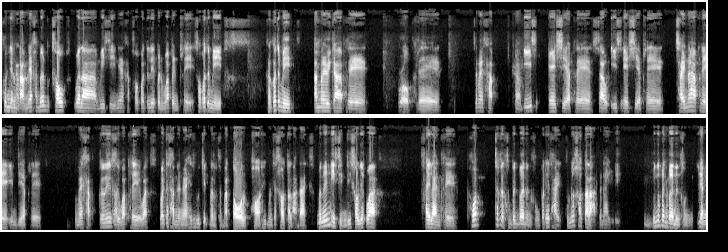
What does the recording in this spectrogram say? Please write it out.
คุณยังต่ำเนี่ยครับเมื่อเขาเวลา VC เนี่ยครับเขาก็จะเรียกเป็นว่าเป็น play เขาก็จะมีเขาก็จะมีอเมริกา play Europe play ใช่ไหมครับ East Asia play South East Asia play China play India play ถูกไหมครับ ก็นี่คือว่าเพลย์ว่าว่าจะทำยังไงให้ธุรกิจมันสามารถโตพอที่มันจะเข้าตลาดได้ มันไม่มีสิ่งที่เขาเรียกว่า Thailand Play เพราะ ถ้าเกิดคุณเป็นเบอร์หนึ่งของประเทศไทย คุณก็เข้าตลาดไม่ได้อยู่ดี คุณต้องเป็นเบอร์หนึ่งของอย่าง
